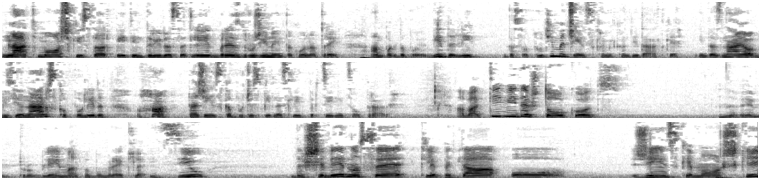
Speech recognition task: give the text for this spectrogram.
mlad moški, star 35 let, brez družine in tako naprej. Ampak da bojo videli, da so tudi med ženskami kandidatke in da znajo vizionarsko pogledati, aha, ta ženska bo čez 15 let predsednica uprave. Ampak ti vidiš to kot ne vem, problem ali pa bom rekla izziv, da še vedno se klepeta o ženske moški,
